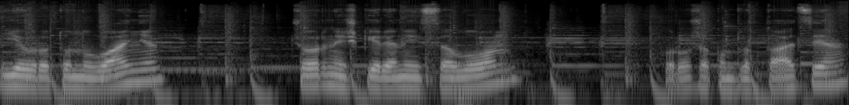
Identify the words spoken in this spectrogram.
Євротонування, чорний шкіряний салон, хороша комплектація.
